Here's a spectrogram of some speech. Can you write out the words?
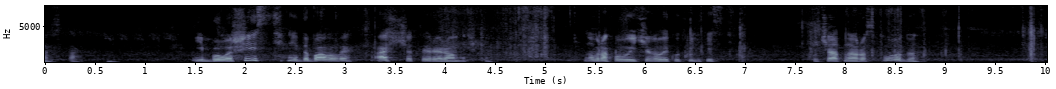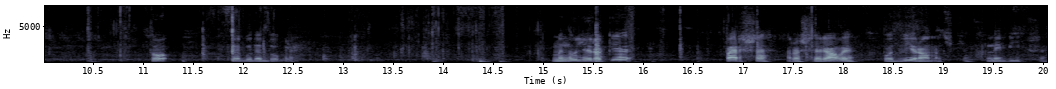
Ось так. І було 6 і додали аж 4 рамочки. Ну, враховуючи велику кількість печатного розплоду, то все буде добре. Минулі роки перше розширяли по дві рамочки, не більше.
